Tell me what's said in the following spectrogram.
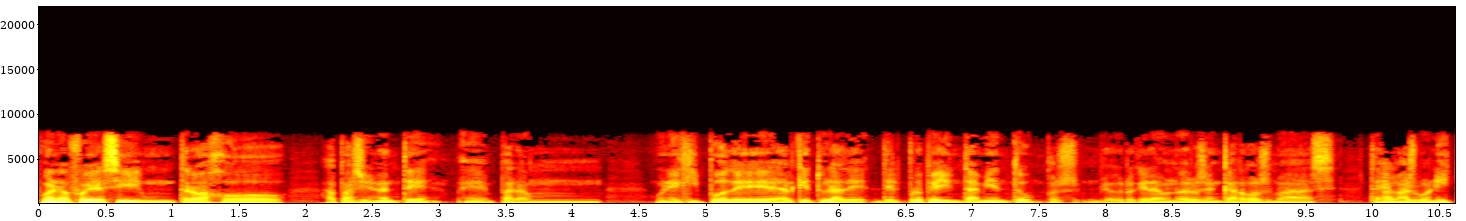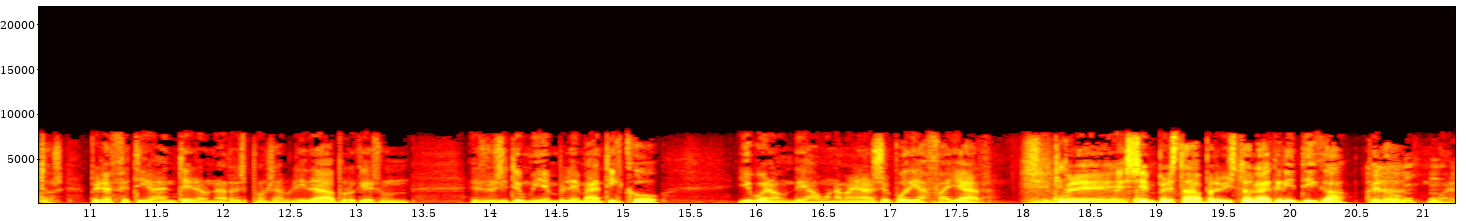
Bueno, fue sí un trabajo apasionante ¿eh? para un, un equipo de arquitectura de- del propio ayuntamiento. Pues yo creo que era uno de los encargos más también Claro. más bonitos. Pero efectivamente era una responsabilidad porque es un es un sitio muy emblemático y bueno, de alguna manera no se podía fallar. Siempre siempre estaba previsto la crítica, pero bueno.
